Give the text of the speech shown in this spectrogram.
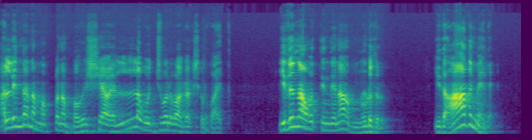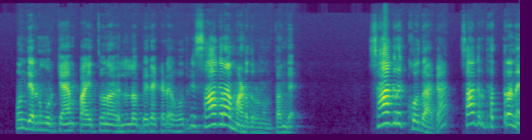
ಅಲ್ಲಿಂದ ನಮ್ಮಪ್ಪನ ಭವಿಷ್ಯ ಎಲ್ಲ ಉಜ್ವಲವಾಗಕ್ಕೆ ಶುರುವಾಯಿತು. ಇದನ್ನು ಅವತ್ತಿನ ದಿನ ಅವ್ರು ನುಡಿದ್ರು. ಇದಾದ ಮೇಲೆ ಒಂದು ಎರಡು ಮೂರು ಕ್ಯಾಂಪ್ ಆಯಿತು, ನಾವೆಲ್ಲೆಲ್ಲೋ ಬೇರೆ ಕಡೆ ಹೋದ್ವಿ, ಸಾಗರ ಮಾಡಿದ್ರು ನಮ್ಮ ತಂದೆ. ಸಾಗರಕ್ಕೆ ಹೋದಾಗ, ಸಾಗರದ ಹತ್ರನೇ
